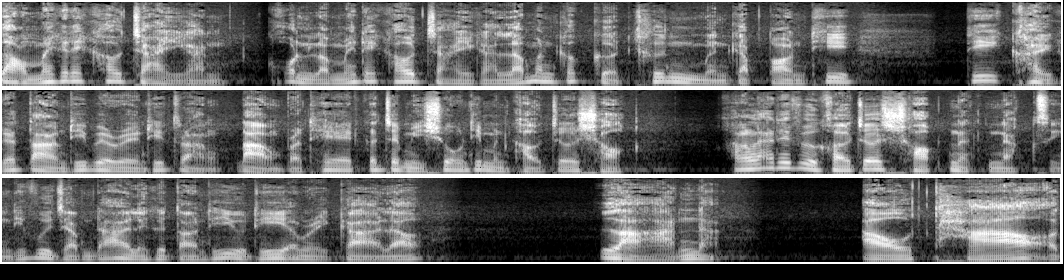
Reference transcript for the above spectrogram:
เราไม่ได้เข้าใจกัน คนเราไม่ได้เข้าใจกัน แล้วมันก็เกิดขึ้นเหมือนกับตอนที่ที่ใครก็ตามที่ไปเรียนที่ต่างต่างประเทศ ก็จะมีช่วงที่มัน culture shock ครั้งแรกที่ฟิล culture shock หนักๆสิ่งที่ฟิลจำได้เลยคือตอนที่อยู่ที่อเมริกาแล้ว หลานอะเอาเท้าเอา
